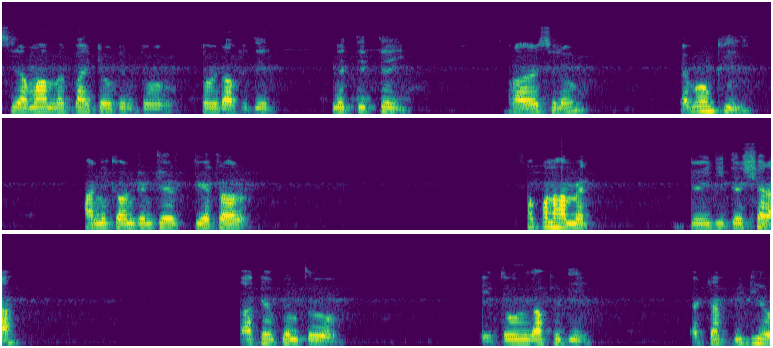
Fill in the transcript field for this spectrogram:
সিয়াম আহমেদ ভাইকেও কিন্তু তহিদ আফ্রিদির নেতৃত্বেই ধরা হয়েছিল। এবং কি? ফানি কন্টেন্টের ক্রিয়েটর স্বপন আহমেদ যে এডিটের সেরা। তাকেও কিন্তু এই তৌহিদ আফ্রিদি একটা ভিডিও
